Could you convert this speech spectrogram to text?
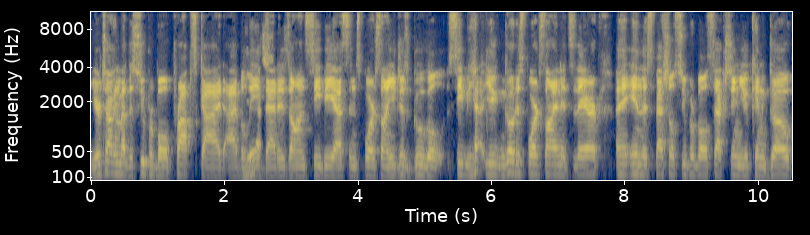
You're talking about the Super Bowl props guide. I believe yes. that is on CBS and Sportsline. You just Google CBS. You can go to Sportsline. It's there uh, in the special Super Bowl section. You can go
